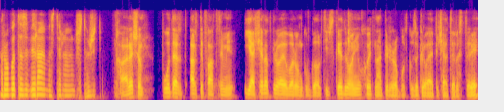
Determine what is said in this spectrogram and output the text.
Робота забираем, остальное уничтожить. Хорошо. Под ар- артефактами Ящер, открывая воронку в галактическое ядро, они уходят на переработку, закрывая, печатая, растворяй.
